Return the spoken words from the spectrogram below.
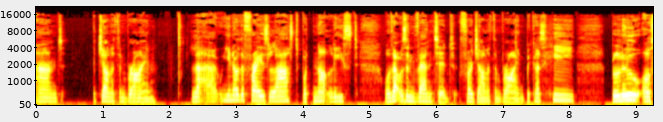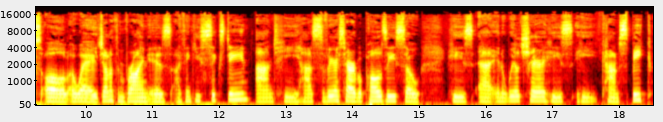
And Jonathan Bryan, you know the phrase last but not least? Well, that was invented for Jonathan Bryan because he blew us all away. Jonathan Bryan is, I think he's 16 and he has severe cerebral palsy. So he's uh, in a wheelchair. He's, he can't speak.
